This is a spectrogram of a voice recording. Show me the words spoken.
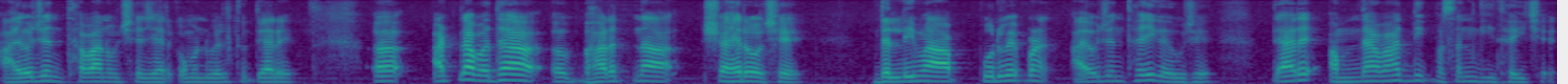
આયોજન થવાનું છે જ્યારે કોમનવેલ્થનું ત્યારે આટલા બધા ભારતના શહેરો છે દિલ્હીમાં પૂર્વે પણ આયોજન થઈ ગયું છે. ત્યારે અમદાવાદની પસંદગી થઈ છે.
